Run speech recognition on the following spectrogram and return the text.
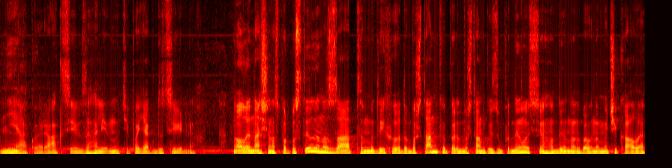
ніякої реакції взагалі, ну, типу, як до цивільних. Ну, але наші нас пропустили назад. Ми доїхали до баштанки. Перед баштанкою зупинилися. Годину, напевно, ми чекали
